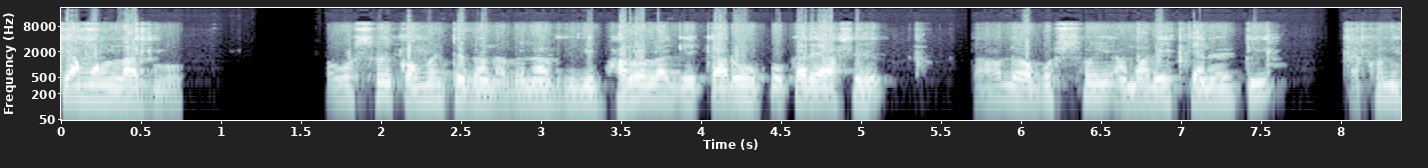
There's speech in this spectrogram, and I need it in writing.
কেমন লাগল? অবশ্যই কমেন্টে জানাবেন। আর যদি ভালো লাগে, কারও উপকারে আসে তাহলে অবশ্যই আমার এই চ্যানেলটি এখনই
